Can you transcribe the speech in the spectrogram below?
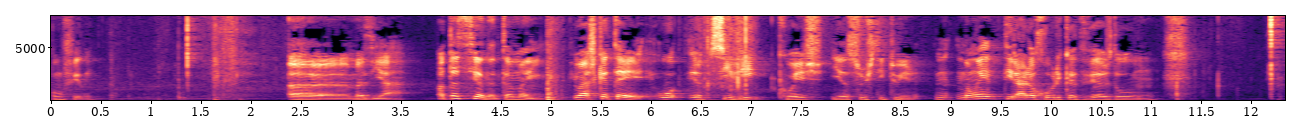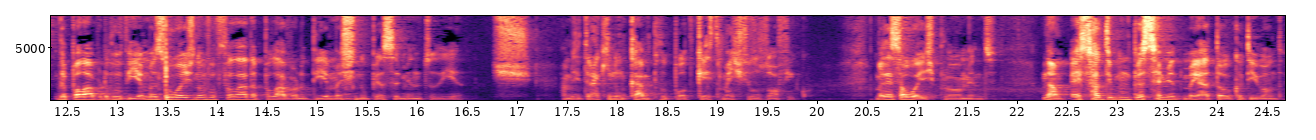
Bom feeling. Uh, mas já. Yeah. Outra cena também. Eu acho que até eu decidi que hoje ia substituir. Não é tirar a rubrica de vez do, da palavra do dia, mas eu hoje não vou falar da palavra do dia, mas sim do pensamento do dia. Shhh. Vamos entrar aqui num campo do podcast mais filosófico. Mas é só hoje, provavelmente. Não, é só tipo um pensamento meio à toa que eu tive ontem.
